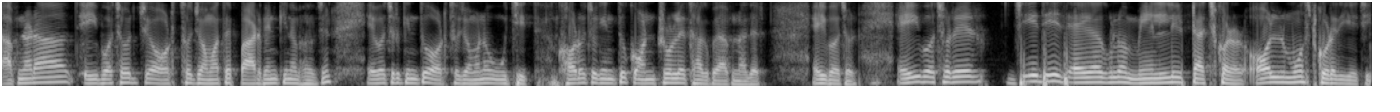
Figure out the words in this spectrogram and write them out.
আপনারা এই বছর যে অর্থ জমাতে পারবেন কিনা ভাবছেন, এবছর কিন্তু অর্থ জমানো উচিত। খরচও কিন্তু কন্ট্রোলে থাকবে আপনাদের এই বছর। এই বছরের যে যে জায়গাগুলো মেনলি টাচ করার অলমোস্ট করে দিয়েছি।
